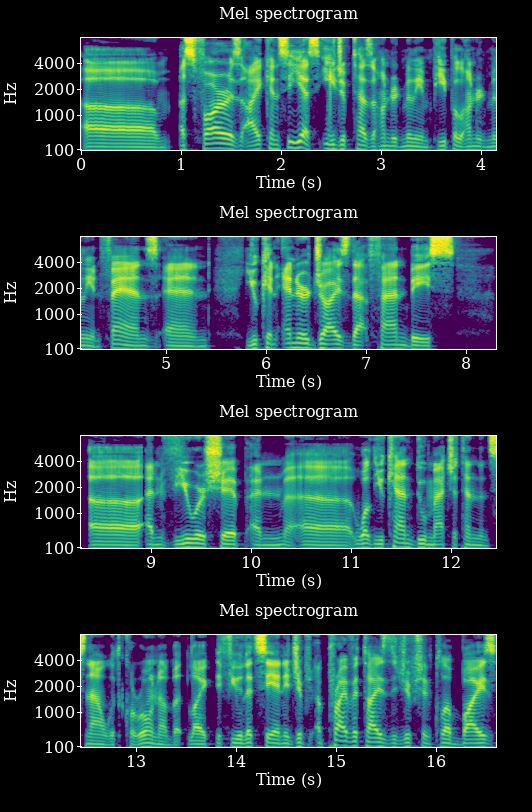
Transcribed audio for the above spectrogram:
Um, as far as I can see, yes, Egypt has 100 million people, 100 million fans, and you can energize that fan base uh, and viewership and uh, well, you can't do match attendance now with Corona, but like if you let's say an Egypt a privatized Egyptian club buys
